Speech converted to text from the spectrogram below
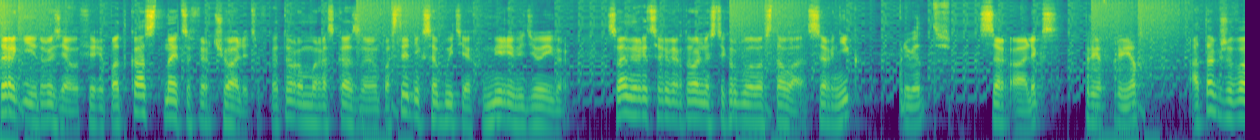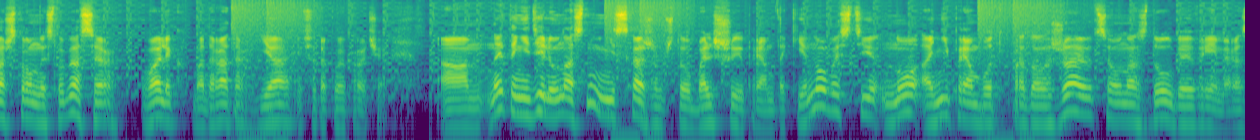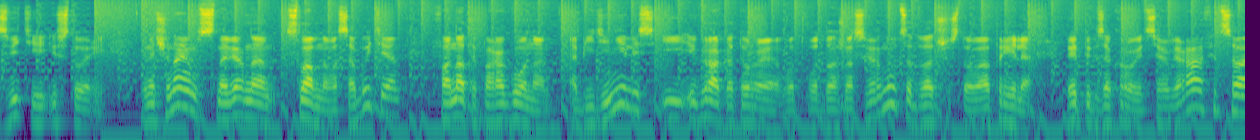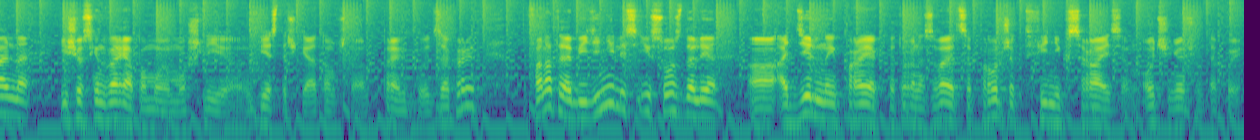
Дорогие друзья, в эфире подкаст Nights of Virtuality, в котором мы рассказываем о последних событиях в мире видеоигр. С вами рыцарь виртуальности круглого стола, сэр Ник. Привет. Сэр Алекс. Привет, привет. А также ваш скромный слуга, сэр Валик, модератор, я и все такое прочее. А, на этой неделе у нас, ну, не скажем, что большие прям такие новости, но они прям вот продолжаются у нас долгое время, развитие истории. И начинаем с, наверное, славного события – фанаты Парагона объединились, и игра, которая вот-вот должна свернуться 26 апреля, Epic закроет сервера официально. Еще с января, по-моему, шли весточки о том, что проект будет закрыт. Фанаты объединились и создали а, отдельный проект, который называется Project Phoenix Rising. Очень-очень такой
